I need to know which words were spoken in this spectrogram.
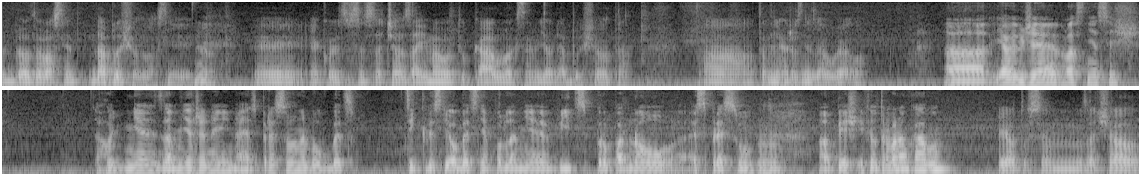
byl to vlastně double shot vlastně, jo. I, jako že jsem se začal zajímat o tu kávu, jak jsem viděl double shot a, a to mě hrozně zaujalo. Uh, já vím, že vlastně jsi hodně zaměřený na espresso, nebo vůbec cyklisti obecně podle mě víc propadnou espressu. Uh-huh. A piješ i filtrovanou kávu? Jo, to jsem začal,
